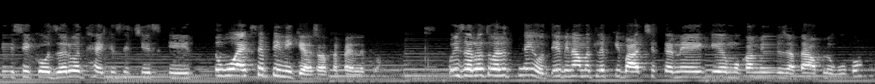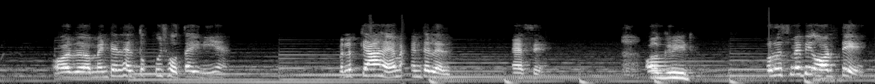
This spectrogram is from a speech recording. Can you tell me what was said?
किसी को ज़रूरत है किसी चीज़ की तो वो एक्सेप्ट ही नहीं किया जाता पहले तो। कोई ज़रूरत वरूरत नहीं होती है बिना मतलब की बातचीत करने के मौका मिल जाता है आप लोगों को। और मेंटल हेल्थ तो कुछ होता ही नहीं है। मतलब क्या है मेंटल हेल्थ ऐसे? अग्रीड और उसमें भी औरतें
